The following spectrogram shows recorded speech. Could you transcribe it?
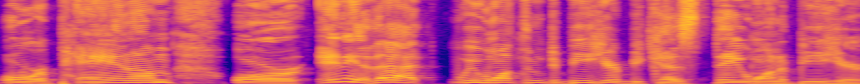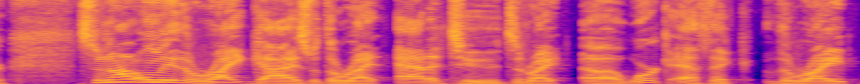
or we're paying them or any of that. We want them to be here because they want to be here. So not only the right guys with the right attitudes, the right uh, work ethic, the right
